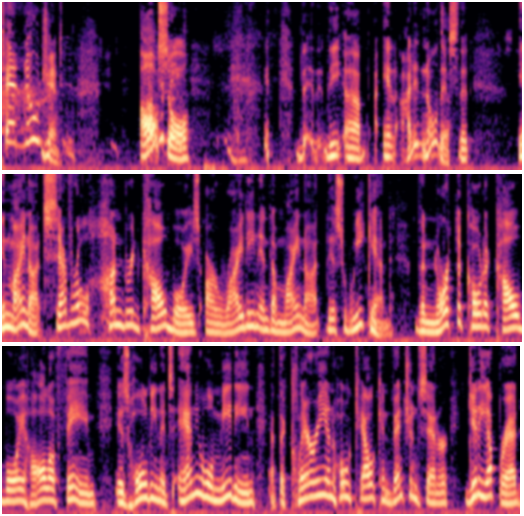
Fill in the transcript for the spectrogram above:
Ted Nugent. Also, the, the uh, and I didn't know this that in Minot, several hundred cowboys are riding into Minot this weekend. The North Dakota Cowboy Hall of Fame is holding its annual meeting at the Clarion Hotel Convention Center. Giddy up, Brad.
